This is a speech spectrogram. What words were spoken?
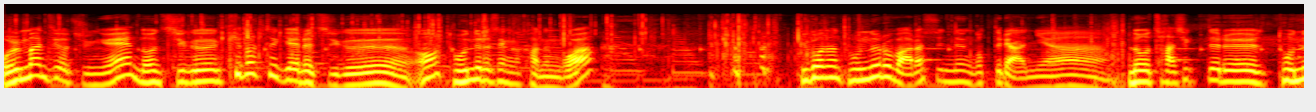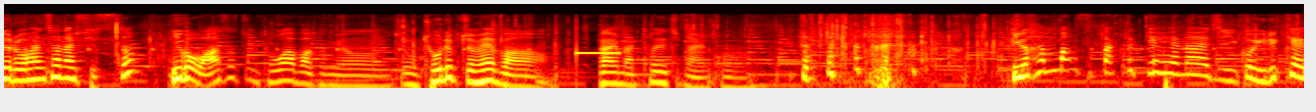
얼만지가 중요해? 넌 지금 키덜트계를 지금 어? 돈으로 생각하는 거야? 이거는 돈으로 말할 수 있는 것들이 아니야. 너 자식들을 돈으로 환산할 수 있어? 이거 와서 좀 도와봐 그러면. 좀 조립 좀 해봐. 갈만 털지 말고. 이거 한 방스 딱 뜯게 해놔야지. 이거 이렇게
